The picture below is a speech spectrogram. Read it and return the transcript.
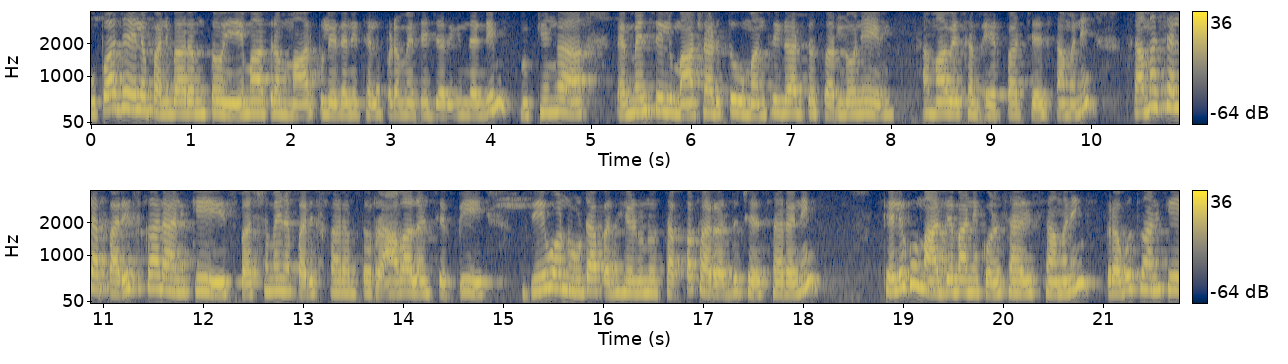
ఉపాధ్యాయుల పనిభారంతో ఏమాత్రం మార్పు లేదని తెలపడం అయితే జరిగిందండి. ముఖ్యంగా ఎమ్మెల్సీలు మాట్లాడుతూ మంత్రి గారితో త్వరలోనే సమావేశం ఏర్పాటు చేస్తామని సమస్యల పరిష్కారానికి స్పష్టమైన పరిష్కారంతో రావాలని చెప్పి జీవో నూట పదిహేడును తప్పక రద్దు చేస్తారని తెలుగు మాధ్యమాన్ని కొనసాగిస్తామని ప్రభుత్వానికి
